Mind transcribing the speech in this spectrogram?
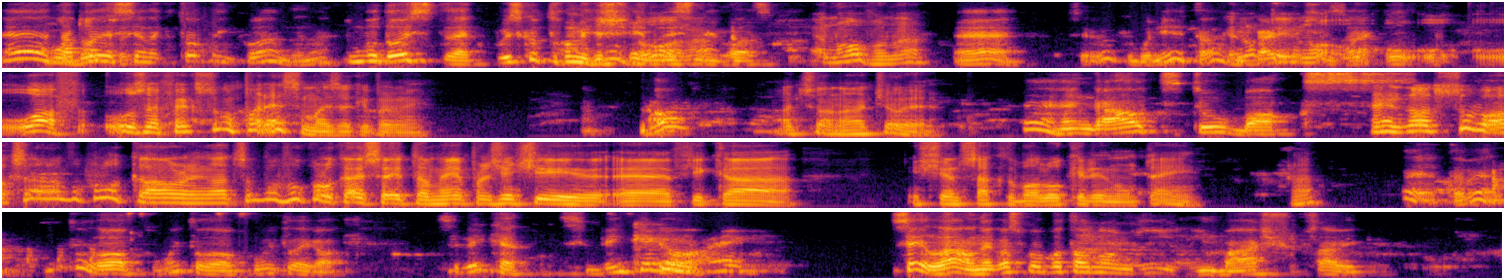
É, tá Mudou aparecendo aqui todo enquanto, né? Mudou esse treco, por isso que eu tô mexendo Mudou, nesse né? negócio aqui. É novo, né? É, você viu que bonito? ó? Eu não Ricardo tenho, não, Nishizaki. o- o- o- o- os efeitos não aparecem mais aqui para mim. Não? Adicionar, deixa eu ver. É, Hangout Toolbox. Hangout Toolbox, ah, vou colocar o Hangout Toolbox, vou colocar isso aí também para a gente é, ficar enchendo o saco do valor que ele não tem. É, tá vendo? Muito louco, muito louco, muito legal. Se bem que, é- se bem que ó, tem? sei lá, um negócio pra botar o nominho embaixo, sabe?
